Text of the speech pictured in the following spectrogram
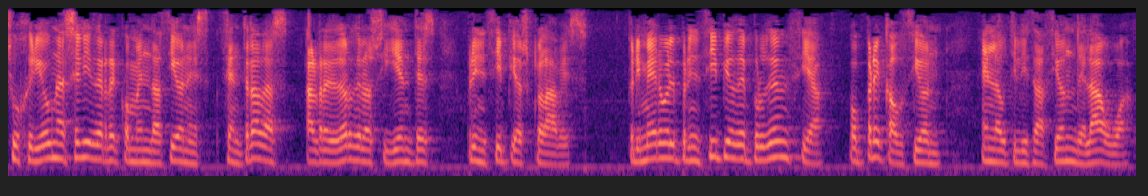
sugirió una serie de recomendaciones centradas alrededor de los siguientes principios claves. Primero, el principio de prudencia o precaución en la utilización del agua.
